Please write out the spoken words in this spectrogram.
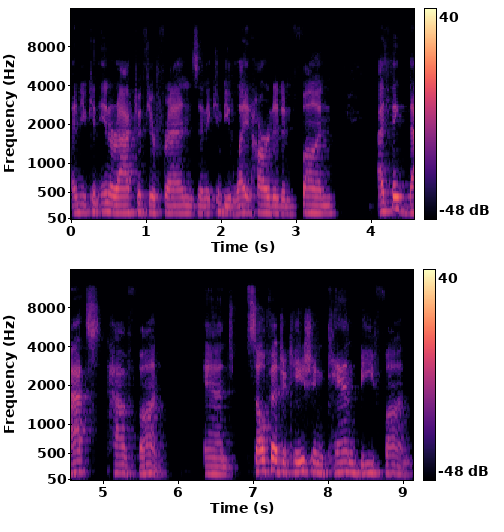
and you can interact with your friends and it can be lighthearted and fun I think that's have fun. And self education can be fun.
